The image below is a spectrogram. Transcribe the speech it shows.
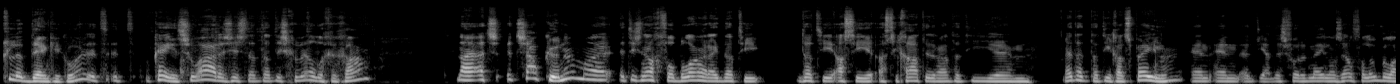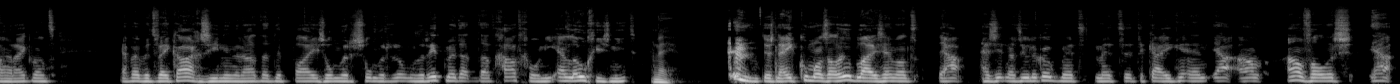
club, denk ik hoor. Het, het, Oké, het Suarez is dat, dat is geweldig gegaan. Nou ja, het, het zou kunnen, maar het is in elk geval belangrijk dat hij, dat hij als hij, als hij gaat inderdaad, dat hij, ehm, hè, dat, dat hij gaat spelen. En, en het, ja, dat is voor het Nederlands elftal ook belangrijk, want ja, we hebben het WK gezien inderdaad, dat Depay zonder, zonder, zonder ritme, dat, dat gaat gewoon niet. En logisch niet. Nee. Dus nee, Koeman zal heel blij zijn, want ja, hij zit natuurlijk ook met, met eh, te kijken. En ja, aan, aanvallers, ja,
